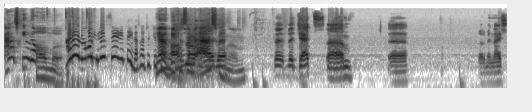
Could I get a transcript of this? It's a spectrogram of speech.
asking them. I don't know. You didn't say anything. That's why I took your Yeah, time. because Also, I'm uh, asking the- them. The the Jets. Um. Uh. Would have been nice.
